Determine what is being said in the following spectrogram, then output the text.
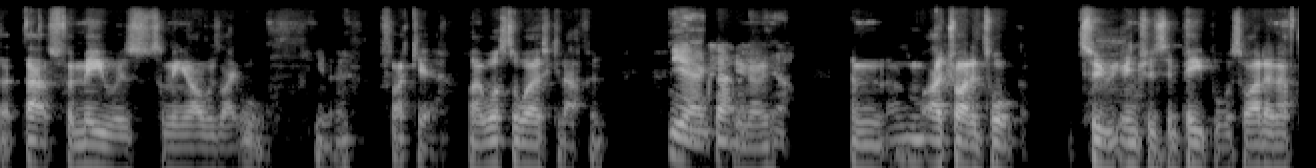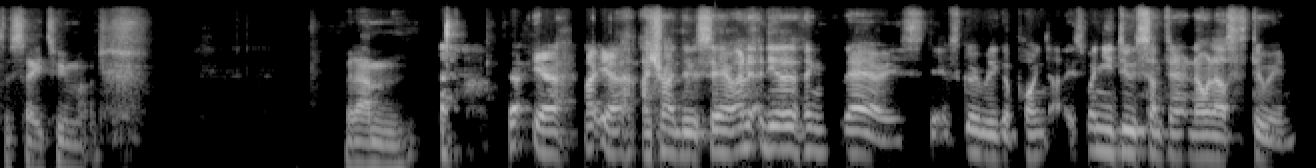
that that's for me was something I was like, oh, you know, fuck yeah. Like, what's the worst could happen? Yeah, exactly. You know, yeah. and I try to talk to interesting people, so I don't have to say too much. But um, Yeah, yeah, I try and do the same. And the other thing there is, it's a really good point. That is when you do something that no one else is doing,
